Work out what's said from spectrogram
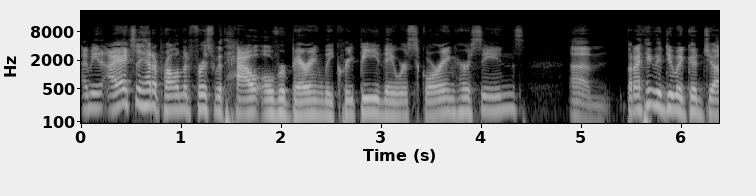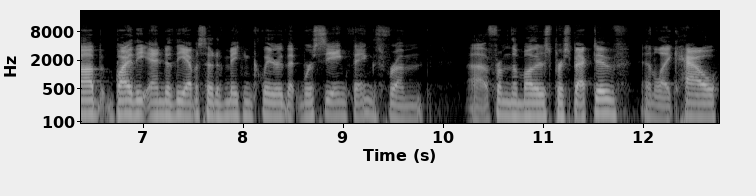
I mean, I actually had a problem at first with how overbearingly creepy they were scoring her scenes. Um, but I think they do a good job by the end of the episode of making clear that we're seeing things from uh, from the mother's perspective and like how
